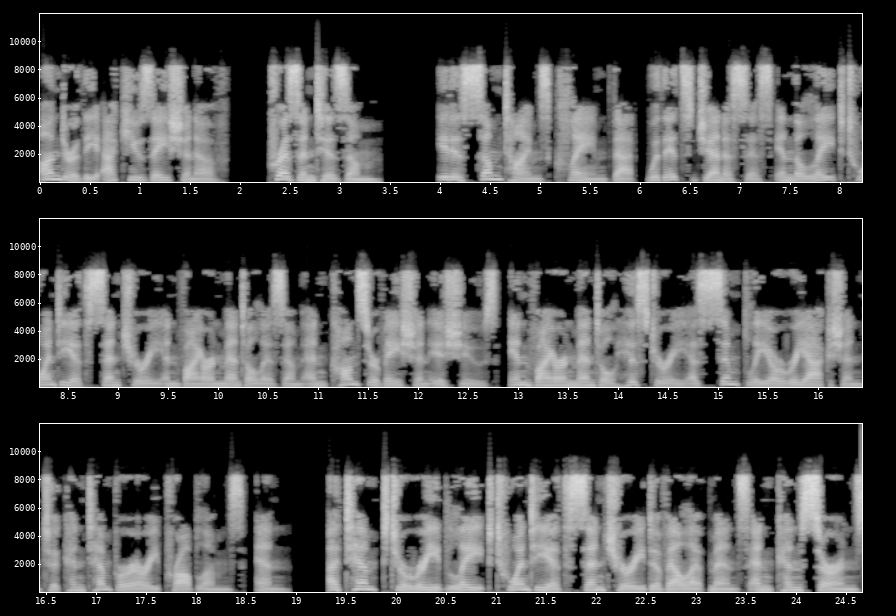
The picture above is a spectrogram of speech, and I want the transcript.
Under the accusation of «presentism», It is sometimes claimed that, with its genesis in the late 20th century environmentalism and conservation issues, environmental history is simply a reaction to contemporary problems, an attempt to read late 20th-century developments and concerns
